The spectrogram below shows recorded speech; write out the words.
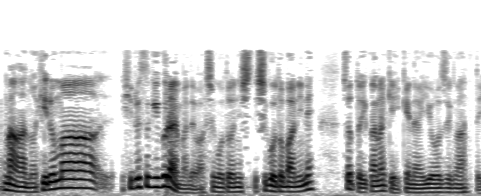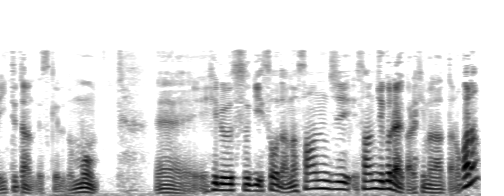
まあ、あの、昼間、昼過ぎぐらいまでは仕事にし、仕事場にね、ちょっと行かなきゃいけない用事があって行ってたんですけれども、えー、昼過ぎ、そうだな、3時、3時ぐらいから暇だったのかな。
